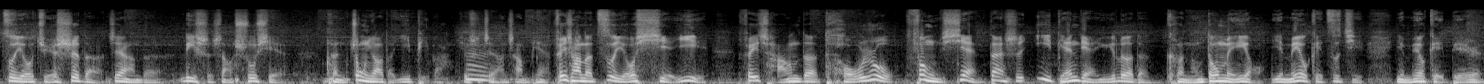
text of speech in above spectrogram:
自由爵士的这样的历史上书写很重要的一笔吧，就是这张唱片，非常的自由写意。非常的投入奉献，但是一点点娱乐的可能都没有，也没有给自己，也没有给别人，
